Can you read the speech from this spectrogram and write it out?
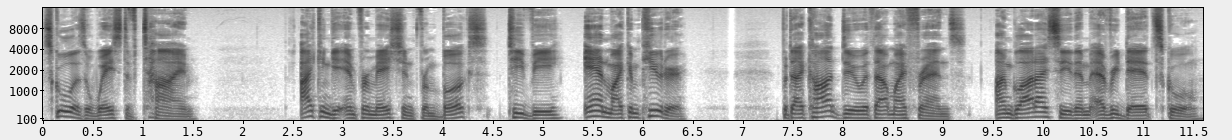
School is a waste of time. I can get information from books, TV, and my computer. But I can't do without my friends. I'm glad I see them every day at school.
